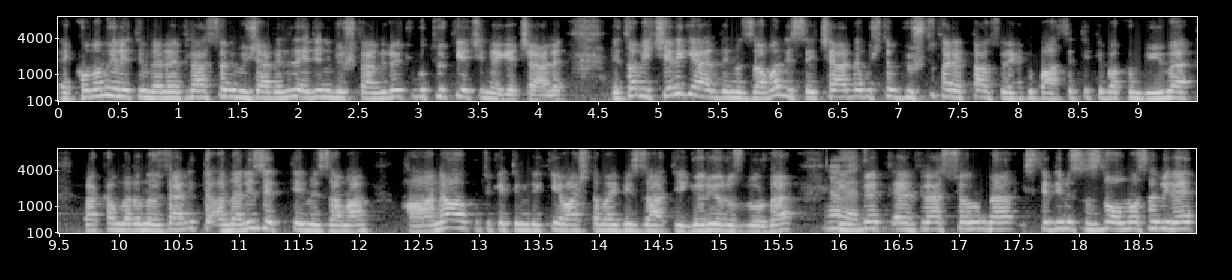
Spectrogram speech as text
ekonomi yönetimden enflasyonla mücadele elini güçlendiriyor ki bu Türkiye için de geçerli. E tabii içeri geldiğimiz zaman ise içeride bu işte güçlü talepten sürekli bahsettik ki bakın büyüme rakamlarını özellikle analiz ettiğimiz zaman hane halkı tüketimindeki yavaşlamayı bizzati görüyoruz burada. Evet. Hizmet enflasyonunda istediğimiz hızda olmasa bile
